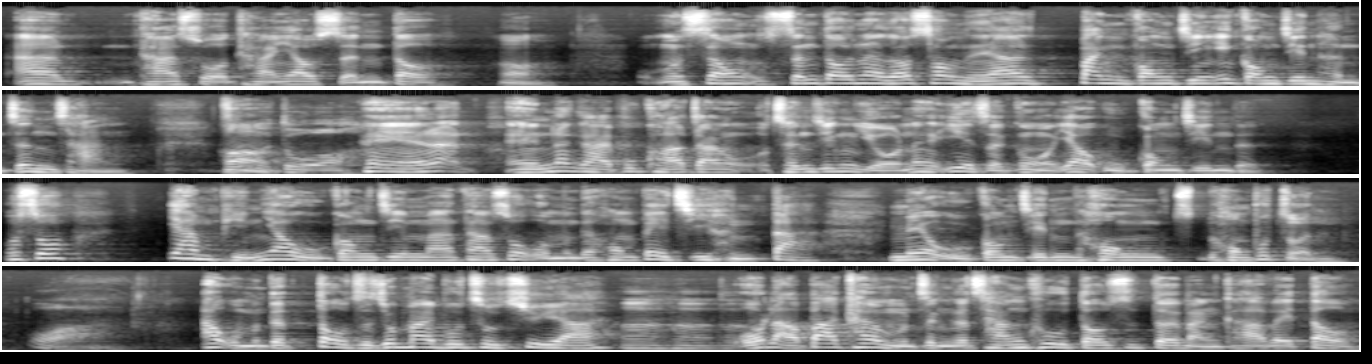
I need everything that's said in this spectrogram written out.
啊，他说他要生豆。哦，我们送生豆那时候送人家半公斤、一公斤很正常，哦、这么多，嘿，那哎那个还不夸张，我曾经有那个业者跟我要五公斤的，我说样品要五公斤吗？他说我们的烘焙机很大，没有五公斤烘烘不准，哇。啊，我们的豆子就卖不出去啊！我老爸看我们整个仓库都是堆满咖啡豆，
